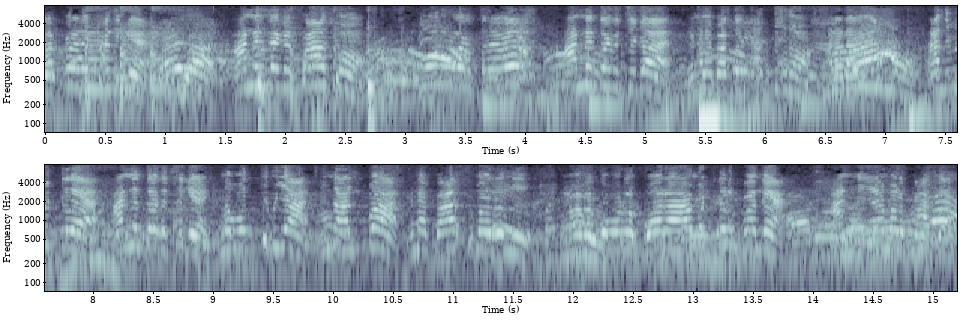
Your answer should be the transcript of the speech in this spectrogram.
தப்பா நினைக்காதீங்க அண்ணன் தங்க பாசம் உலகத்துல அண்ணன் தங்கச்சிங்க. எங்களை பார்த்தா கத்துக்கணும். அடடா. அந்த வீட்டுல அண்ணன் தங்கச்சிங்க. இன்னும் ஒத்துமையா? இன்னும் அன்பா? இன்னும் பாசமா இருந்து? எங்களை மத்த ஊர்ல போராமட்டு கிடப்பாங்க. அண்ணன் ஏன் மேல பாசம்.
